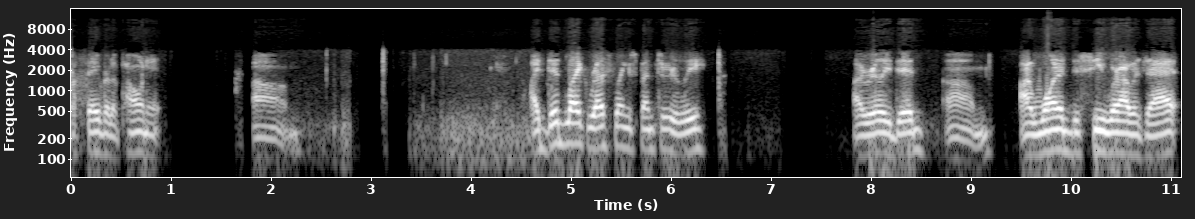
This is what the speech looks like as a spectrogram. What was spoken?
a favorite opponent. Um, I did like wrestling Spencer Lee. I really did. Um, I wanted to see where I was at,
